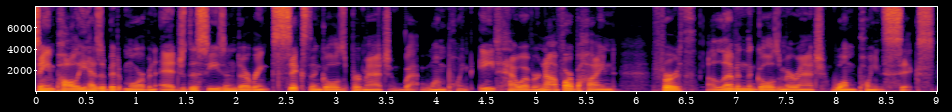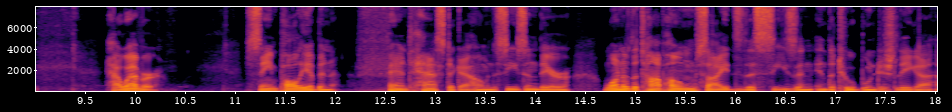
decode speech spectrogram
St. Pauli has a bit more of an edge this season. They're ranked sixth in goals per match at 1.8. However, not far behind Fürth, 11th in goals per match, 1.6. However, St. Pauli have been fantastic at home this season. They're one of the top home sides this season in the two Bundesliga.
